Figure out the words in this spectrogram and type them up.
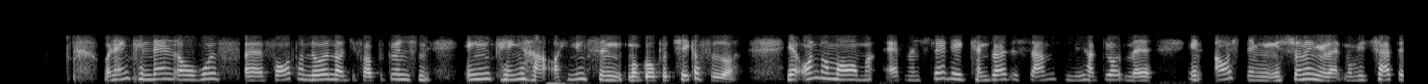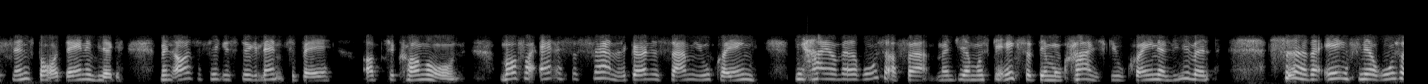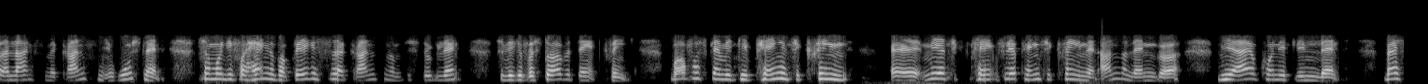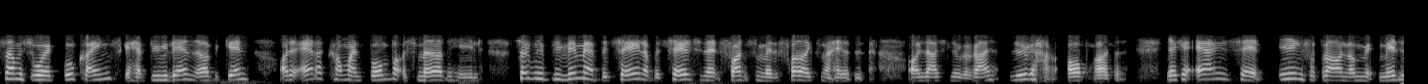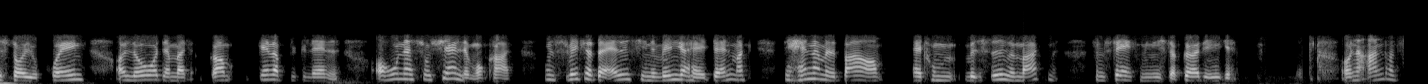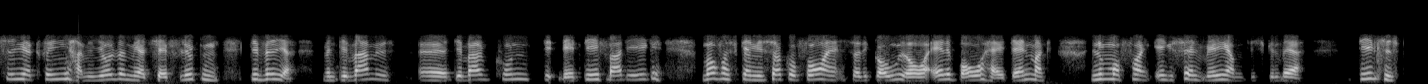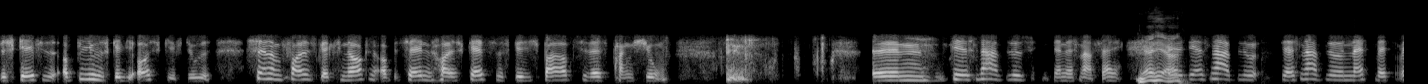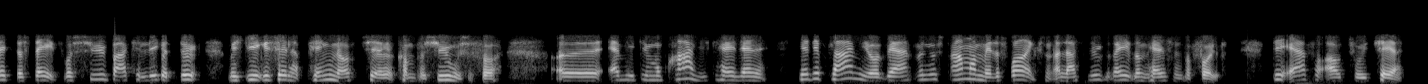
Hvordan kan landet overhovedet øh, fordre noget, når de fra begyndelsen ingen penge har og hele tiden må gå på tikkerfødder? Jeg undrer mig over, at man slet ikke kan gøre det samme, som vi har gjort med en afstemning i Sønderjylland, hvor vi tabte Flensborg og Danevirke, men også fik et stykke land tilbage op til Kongeåen. Hvorfor er det så svært at gøre det samme i Ukraine? De har jo været russere før, men de er måske ikke så demokratiske i Ukraine alligevel. Sidder der ikke flere russere langs med grænsen i Rusland, så må de forhandle på begge sider af grænsen om det stykke land, så vi kan få stoppet den krig. Hvorfor skal vi give penge til krigen, øh, mere til, flere penge til krigen, end andre lande gør? Vi er jo kun et lille land. Hvad så, hvis Ukraine skal have bygget landet op igen, og der er, der kommer en bombe og smadrer det hele? Så kan vi blive ved med at betale og betale til den fond, som Mette Frederiksen og Lars Løkke, Løkke har oprettet. Jeg kan ærligt talt ikke fordrage, når Mette står i Ukraine og lover dem at genopbygge landet. Og hun er socialdemokrat. Hun svigter da alle sine vælgere her i Danmark. Det handler vel bare om, at hun vil sidde ved magten som statsminister. Gør det ikke. Under andre tidligere krige har vi hjulpet med at tage flygtninge, det ved jeg, men det var vel Øh, det var kun, det, det, det var det ikke. Hvorfor skal vi så gå foran, så det går ud over alle borgere her i Danmark? Nu må folk ikke selv vælge, om det skal være deltidsbeskæftiget, og bilen skal de også skifte ud. Selvom folk skal knokle og betale en høj skat, så skal de spare op til deres pension. Øhm, det er snart blevet... Den er snart færdig. Ja, ja. Øh, det, er snart blevet, det er snart blevet natvægterstat, hvor syge bare kan ligge og dø, hvis de ikke selv har penge nok til at komme på sygehuset for. Øh, er vi demokratiske her i landet? Ja, det plejer vi jo at være, men nu strammer Mette Frederiksen og Lars Lykke rebet om halsen på folk. Det er for autoritært.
